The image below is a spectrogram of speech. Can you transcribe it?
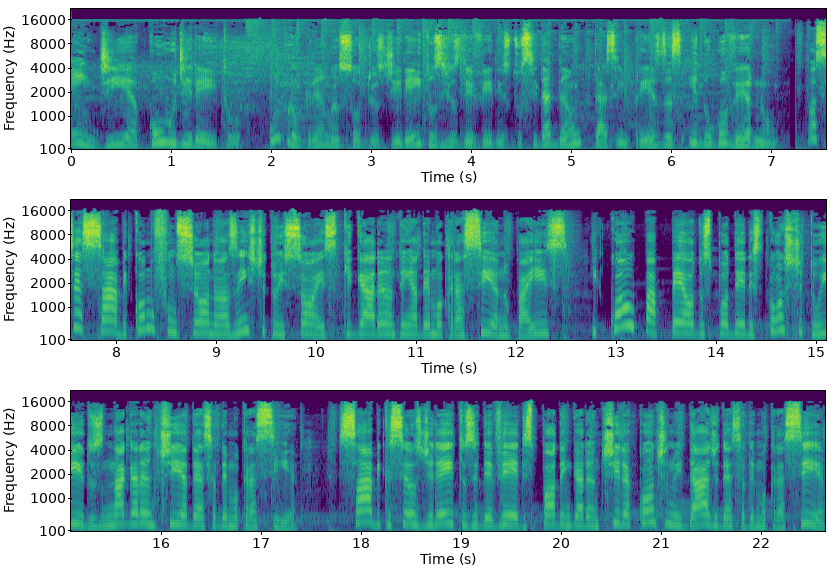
Em Dia com o Direito. Um programa sobre os direitos e os deveres do cidadão, das empresas e do governo. Você sabe como funcionam as instituições que garantem a democracia no país? E qual o papel dos poderes constituídos na garantia dessa democracia? Sabe que seus direitos e deveres podem garantir a continuidade dessa democracia?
